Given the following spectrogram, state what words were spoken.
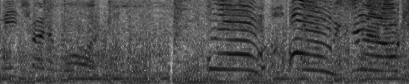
Me trying to walk. Oh, oh, shit,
